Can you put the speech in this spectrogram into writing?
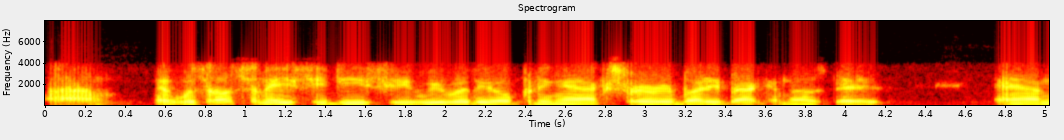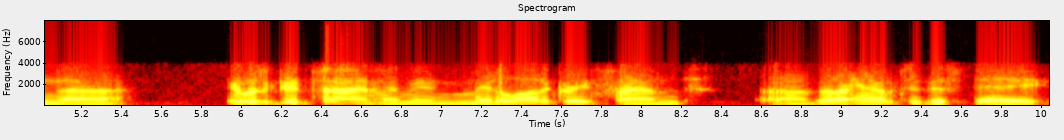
um, it was us and ACDC. We were the opening acts for everybody back in those days, and uh, it was a good time. I mean, made a lot of great friends uh, that I have to this day,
